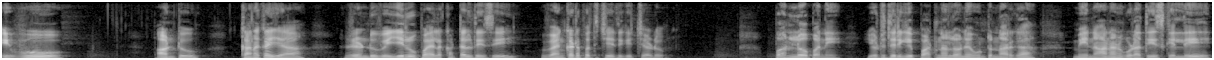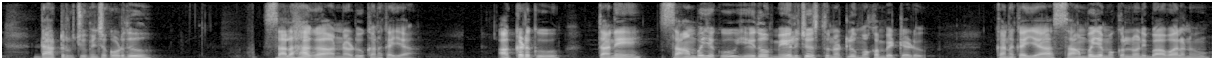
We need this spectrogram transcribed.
ఇవ్వు. అంటూ కనకయ్య రెండు వెయ్యి రూపాయల కట్టలు తీసి వెంకటపతి చేతికిచ్చాడు. పనిలో పని ఎటు తిరిగి పట్నంలోనే ఉంటున్నారుగా? మీ నాన్నను కూడా తీసుకెళ్ళి డాక్టర్కు చూపించకూడదు? సలహాగా అన్నాడు కనకయ్య. అక్కడకు తనే సాంబయ్యకు ఏదో మేలు చేస్తున్నట్లు ముఖం పెట్టాడు. కనకయ్య సాంబయ్య ముఖంలోని భావాలను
